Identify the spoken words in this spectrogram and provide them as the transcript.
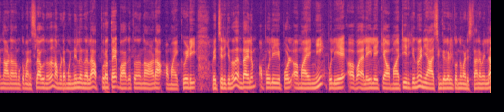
എന്നാണ് നമുക്ക് മനസ്സിലാകുന്നത്. നമ്മുടെ മുന്നിൽ നിന്നല്ല അപ്പുറത്തെ ഭാഗത്തു നിന്നാണ് മയക്കുവെടി വെച്ചിരിക്കുന്നത്. എന്തായാലും പുലി ഇപ്പോൾ മയങ്ങി പുലിയെ വലയിലേക്ക് മാറ്റിയിരിക്കുന്നു. ഇനി ആശങ്കകൾക്കൊന്നും അടിസ്ഥാനമില്ല.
